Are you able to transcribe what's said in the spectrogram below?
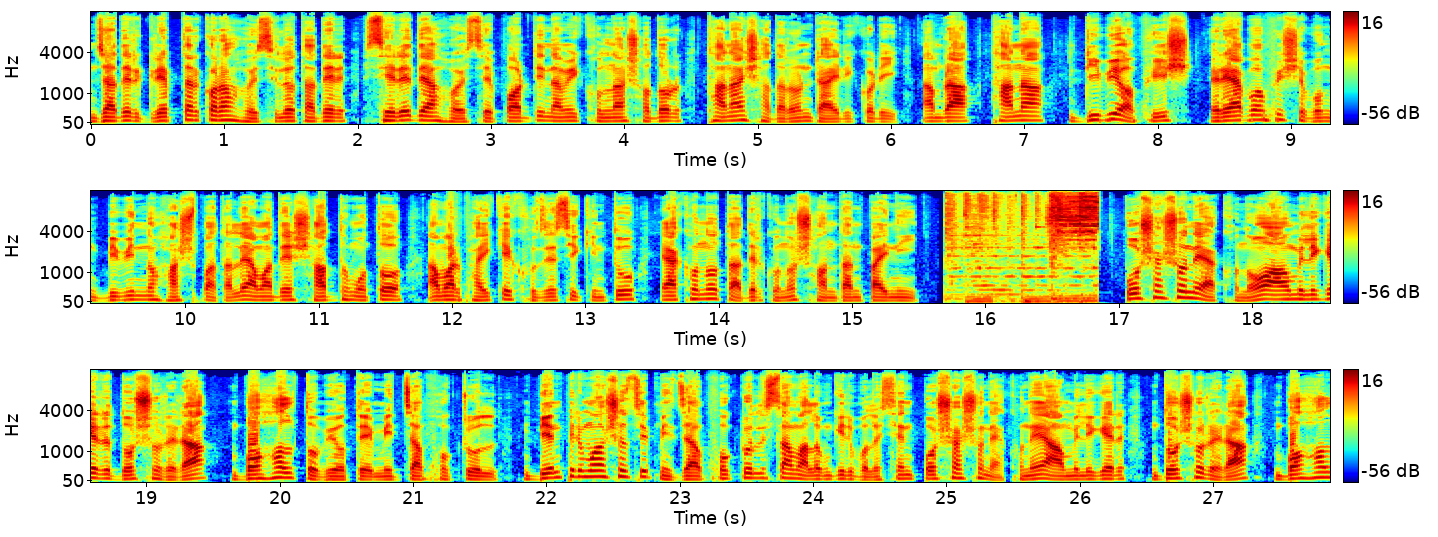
যাদের গ্রেপ্তার করা হয়েছিল তাদের ছেড়ে দেওয়া হয়েছে। পরদিন আমি খুলনা সদর থানায় সাধারণ ডায়েরি করি। আমরা থানা ডিবি অফিস, র্যাব অফিস এবং বিভিন্ন হাসপাতালে আমাদের সাধ্যমতো আমার ভাইকে খুঁজেছি কিন্তু এখনও তাদের কোনো সন্ধান পাইনি। প্রশাসনে এখনও আওয়ামী লীগের দোসরেরা বহাল তবিয়তে মির্জা ফখরুল। বিএনপির মহাসচিব মির্জা ফখরুল ইসলাম আলমগীর বলেছেন, প্রশাসন এখনে আওয়ামী লীগের দোসরেরা বহাল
